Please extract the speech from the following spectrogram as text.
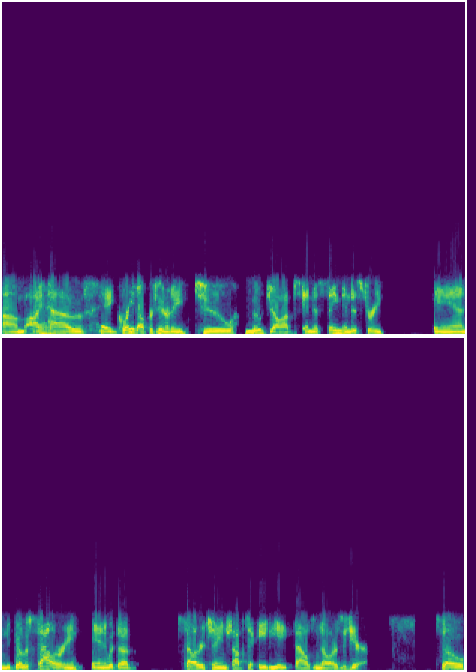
Um, I have a great opportunity to move jobs in the same industry and go to salary, and with a salary change up to eighty-eight thousand dollars a year. So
